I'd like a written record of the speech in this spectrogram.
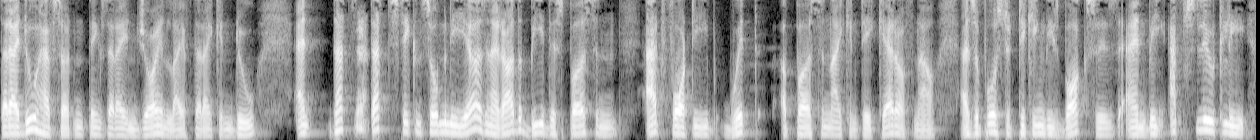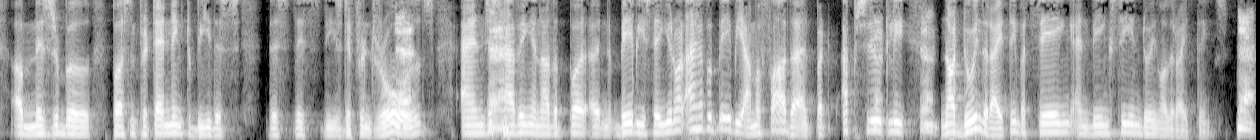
that I do have certain things that I enjoy in life that I can do. And that's, yeah. that's taken so many years. And I'd rather be this person at 40 with a person I can take care of now, as opposed to ticking these boxes and being absolutely a miserable person pretending to be this, this, this, these different roles yeah. and just yeah. having another per- baby saying, you know what, I have a baby, I'm a father, but absolutely yeah. not doing the right thing, but saying and being seen doing all the right things. Yeah.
